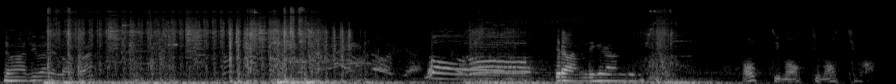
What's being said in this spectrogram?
Devono arrivare loro, eh. Oh! Grandi, grandi. Ottimo, ottimo, ottimo.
